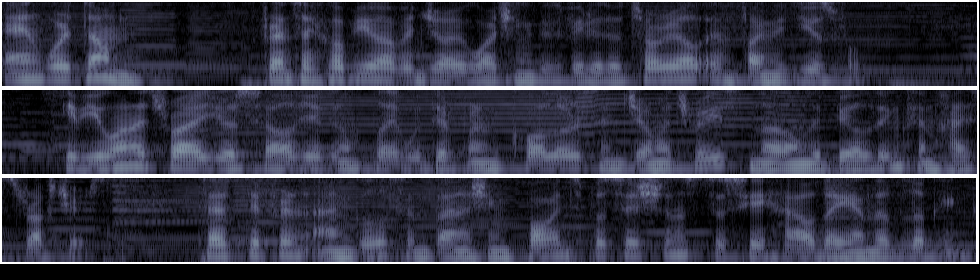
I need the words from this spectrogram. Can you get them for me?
And we're done! Friends, I hope you have enjoyed watching this video tutorial and find it useful. If you want to try it yourself, you can play with different colors and geometries, not only buildings and high structures. Test different angles and vanishing points positions to see how they end up looking.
